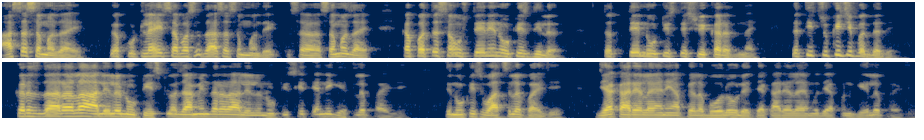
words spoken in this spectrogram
असा समज आहे किंवा कुठल्याही सभासदा असा संबंध आहे स- समज आहे का पतसंस्थेने नोटीस दिलं तर ते नोटीस ते स्वीकारत नाही. तर ती चुकीची पद्धत आहे. कर्जदाराला आलेलं नोटीस किंवा जामीनदाराला आलेलं नोटीस हे त्यांनी घेतलं पाहिजे. ते नोटीस वाचलं पाहिजे. ज्या कार्यालयाने आपल्याला बोलवलं त्या कार्यालयामध्ये आपण गेलं पाहिजे.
